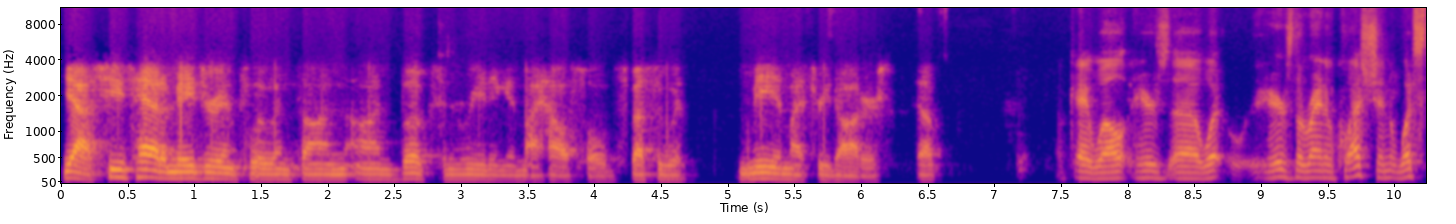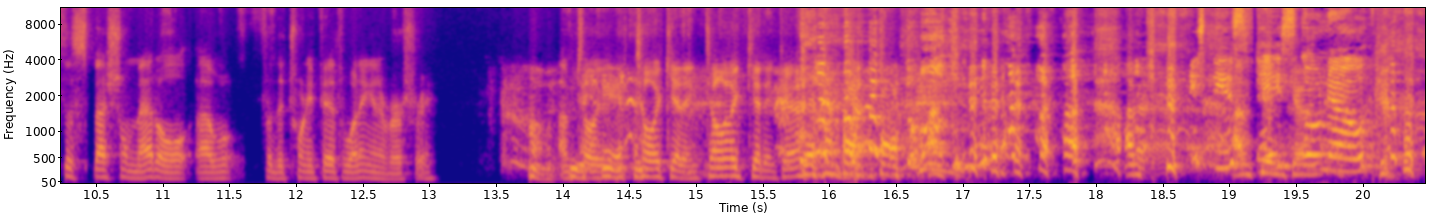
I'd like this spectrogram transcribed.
yeah, she's had a major influence on on books and reading in my household, especially with me and my three daughters. Yep. Okay, well, here's uh, what here's the random question. What's the special medal uh, for the 25th wedding anniversary? Oh, I'm totally, totally kidding. Totally kidding. I'm kidding. I'm kidding. I'm kidding. Oh no.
